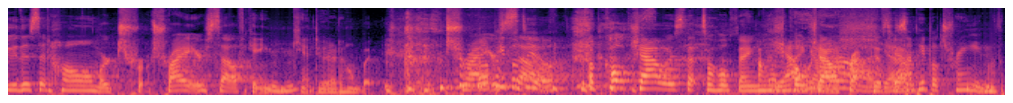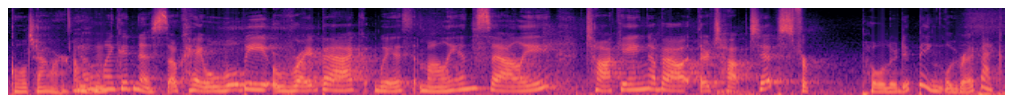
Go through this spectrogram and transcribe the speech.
do this at home or tr- try it yourself. Okay, you mm-hmm. can't do it at home, but try it Well, people yourself. do. Oh, cold showers, that's a whole thing. Oh, yeah, cold shower Yeah. practice. Yeah. Yeah. Some people train with a cold shower. Oh mm-hmm. my goodness. Okay, well, we'll be right back with Molly and Sally talking about their top tips for polar dipping. We'll be right back.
